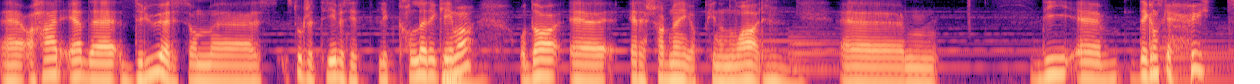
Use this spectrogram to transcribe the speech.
Eh, og her er det druer som stort sett trives i et litt kaldere klima. Og da er det chardonnay og pinot noir. Mm. De, det er ganske høyt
